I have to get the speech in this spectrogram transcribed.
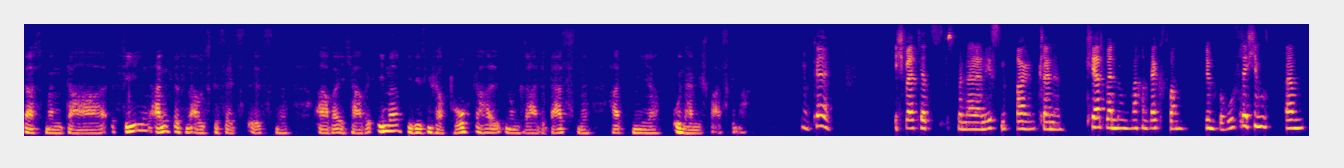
dass man da vielen Angriffen ausgesetzt ist. Ne. Aber ich habe immer die Wissenschaft hochgehalten und gerade das ne, hat mir unheimlich Spaß gemacht. Okay. Ich werde jetzt bei meiner nächsten Frage eine kleine Kehrtwendung machen, weg von dem beruflichen, ähm,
